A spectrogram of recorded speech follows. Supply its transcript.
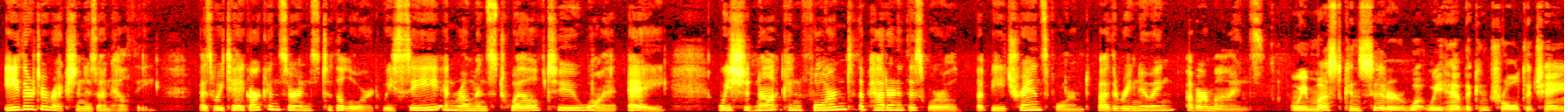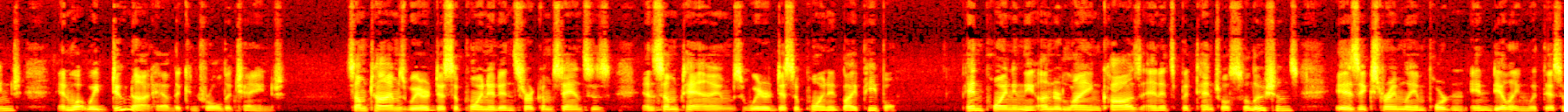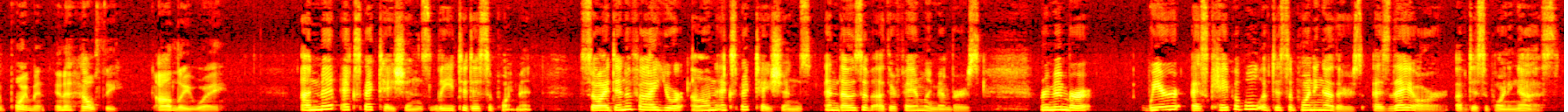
Either direction is unhealthy. As we take our concerns to the Lord, we see in Romans 12 1a we should not conform to the pattern of this world, but be transformed by the renewing of our minds. We must consider what we have the control to change and what we do not have the control to change. Sometimes we are disappointed in circumstances, and sometimes we are disappointed by people. Pinpointing the underlying cause and its potential solutions is extremely important in dealing with disappointment in a healthy, godly way. Unmet expectations lead to disappointment. So identify your own expectations and those of other family members. Remember, we're as capable of disappointing others as they are of disappointing us.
